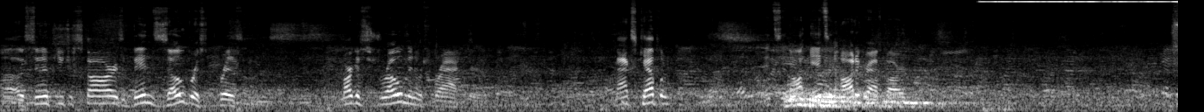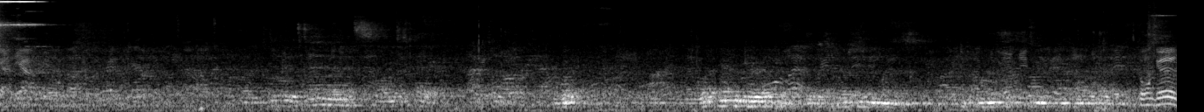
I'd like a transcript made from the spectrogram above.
Uh, Osuna Future Stars, Ben Zobrist Prism, Marcus Stroman Refractor, Max Kepler. It's an it's an autograph card. Ten minutes on this poll. What temperature is the person wins? It's going good.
